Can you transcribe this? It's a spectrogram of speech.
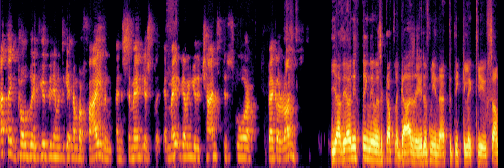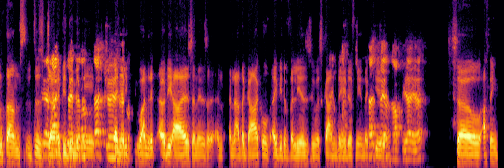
I think probably if you'd been able to get number five and, and cement your, split, it might have given you the chance to score bigger runs. Yeah, the only thing there was a couple of guys ahead of me in that particular queue. Sometimes it was Yeah, JP. Duminy, true. 200 ODIs, and there's an, another guy called AB de Villiers who was kind of ahead of me in the That's queue. fair enough. Yeah, yeah. So I think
